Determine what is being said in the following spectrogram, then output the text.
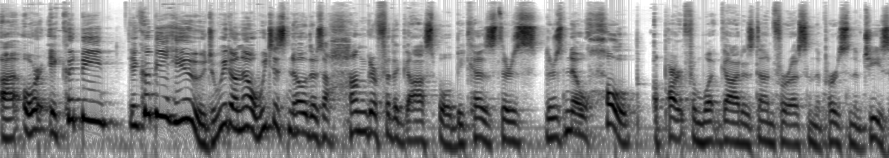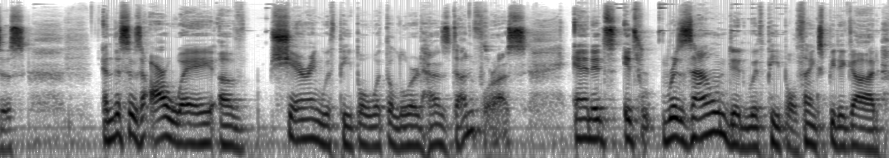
Uh, or it could be it could be huge. We don't know. We just know there's a hunger for the gospel because there's there's no hope apart from what god has done for us in the person of jesus. And this is our way of sharing with people what the lord has done for us. And it's it's resounded with people thanks be to god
